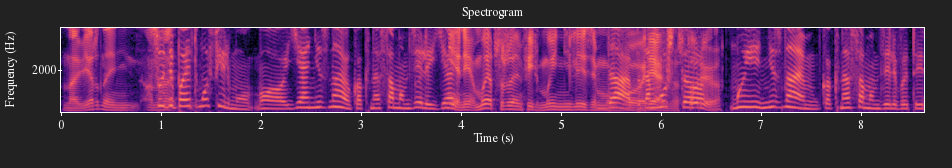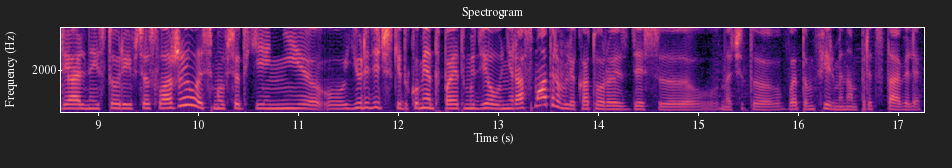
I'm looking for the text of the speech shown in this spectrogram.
наверное. Она... Судя по этому фильму, я не знаю, как на самом деле я... Не, не, мы обсуждаем фильм, мы не лезем да, в потому что историю. мы не знаем, как на самом деле в этой реальной истории все сложилось. Мы все-таки не юридические документы по этому делу не рассматривали, которые здесь, э, значит, э, в этом фильме нам представили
